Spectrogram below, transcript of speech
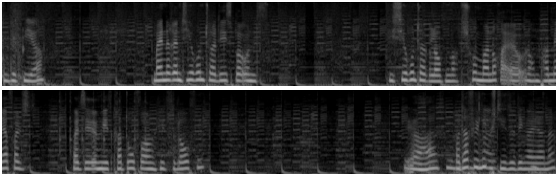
Die Sophia. Meine rennt hier runter, die ist bei uns. Die ist hier runtergelaufen. Ich hol mal noch, äh, noch ein paar mehr, falls, falls sie irgendwie jetzt gerade doof war, hier zu laufen. Ja. Aber dafür liebe ich diese Dinger ja, ne?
